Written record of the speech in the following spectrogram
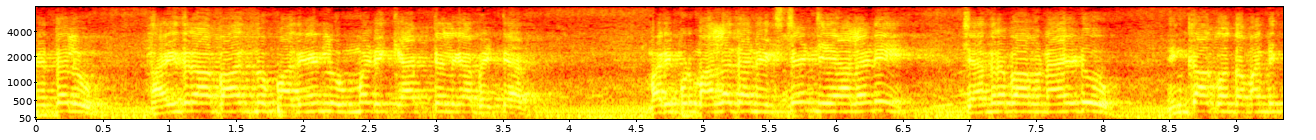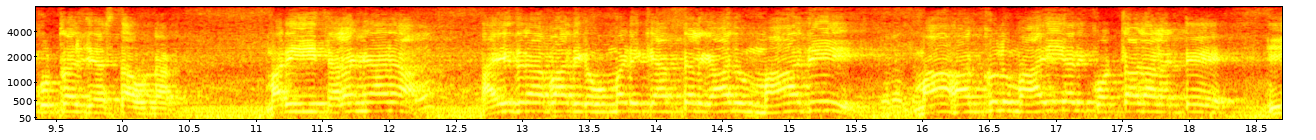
పెద్దలు హైదరాబాద్ను పదేండ్లు ఉమ్మడి క్యాపిటల్గా పెట్టారు. మరి ఇప్పుడు మళ్ళా దాన్ని ఎక్స్టెండ్ చేయాలని చంద్రబాబు నాయుడు ఇంకా కొంతమంది కుట్రలు చేస్తా ఉన్నారు. మరి ఈ తెలంగాణ హైదరాబాద్ ఇక ఉమ్మడి క్యాపిటల్ కాదు మాది. మా హక్కులు మాయి అని కొట్లాడాలంటే ఈ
